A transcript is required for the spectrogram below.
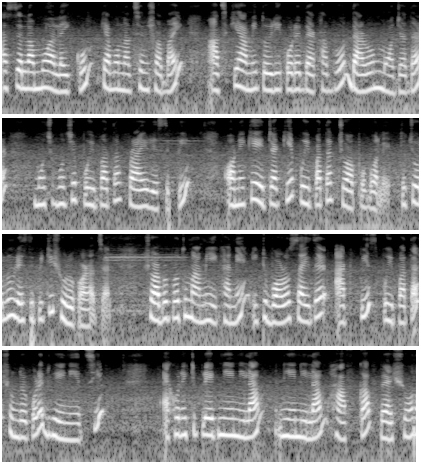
আসসালামু আলাইকুম, কেমন আছেন সবাই? আজকে আমি তৈরি করে দেখাবো দারুণ মজাদার মুচমুচে পুঁই পাতা ফ্রাই রেসিপি। অনেকে এটাকে পুঁই পাতার চপও বলে। তো চলুন রেসিপিটি শুরু করা যাক। সর্বপ্রথম আমি এখানে একটু বড় সাইজের আট পিস পুঁই পাতা সুন্দর করে ধুয়ে নিয়েছি। এখন একটি প্লেট নিয়ে নিলাম। নিয়ে নিলাম হাফ কাপ বেসন,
